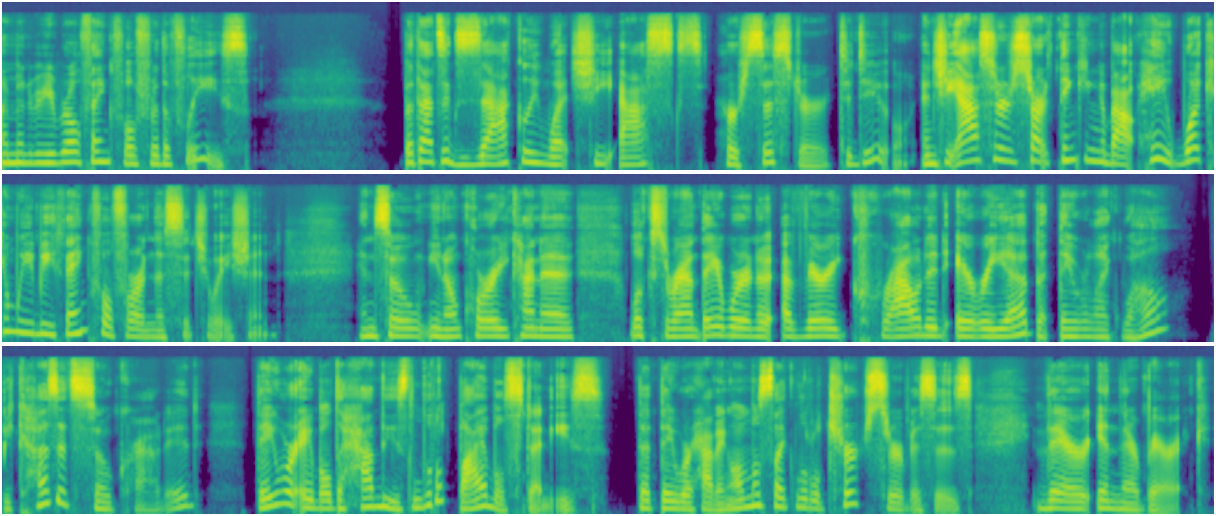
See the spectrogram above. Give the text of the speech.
I'm going to be real thankful for the fleas. But that's exactly what she asks her sister to do. And she asks her to start thinking about, hey, what can we be thankful for in this situation? And so, you know, Corrie kind of looks around. They were in a, a very crowded area, but they were like, well, because it's so crowded, they were able to have these little Bible studies that they were having, almost like little church services there in their barrack.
